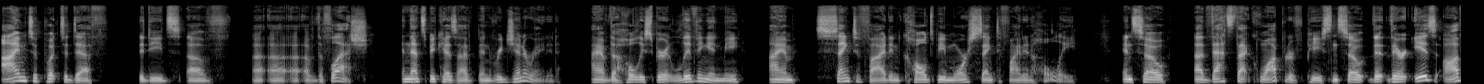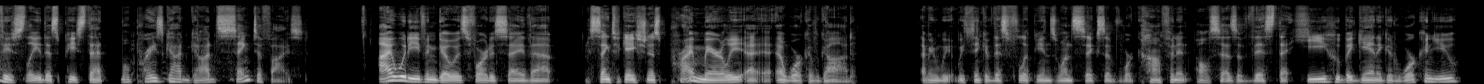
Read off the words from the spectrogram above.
I'm to put to death the deeds of, uh, uh, uh, of the flesh. And that's because I've been regenerated. I have the Holy Spirit living in me. I am sanctified and called to be more sanctified and holy. And so uh, that's that cooperative piece. And so th- there is obviously this piece that, well, praise God, God sanctifies. I would even go as far to say that sanctification is primarily a, a work of God. I mean, we, we think of this Philippians 1 6 of we're confident, Paul says, of this, that he who began a good work in you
